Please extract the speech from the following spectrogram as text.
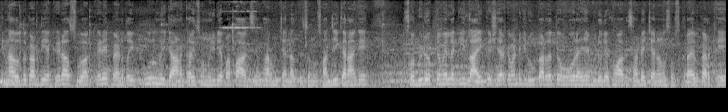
ਕਿੰਨਾ ਦੁੱਧ ਕੱਢਦੀ ਹੈ, ਕਿਹੜਾ ਸੂਆ, ਕਿਹੜੇ ਪਿੰਡ ਤੋਂ ਹੀ ਪੂਰਨ ਦੀ ਜਾਣਕਾਰੀ ਤੁਹਾਨੂੰ ਜਿਹੜੀ ਆਪਾਂ ਭਾਗ ਸਿੰਘ ਫਾਰਮ ਚੈਨਲ ਤੇ ਤੁਹਾਨੂੰ ਸਾਂਝੀ ਕਰਾਂਗੇ। ਸੋ ਵੀਡੀਓ ਕਿਵੇਂ ਲੱਗੀ? ਲਾਈਕ ਸ਼ੇਅਰ ਕਮੈਂਟ ਜਰੂਰ ਕਰ ਦਿਓ ਤੇ ਹੋਰ ਇਹ ਜਿਹੇ ਵੀਡੀਓ ਦੇਖਣ ਵਾਸਤੇ ਸਾਡੇ ਚੈਨਲ ਨੂੰ ਸਬਸਕ੍ਰਾਈਬ ਕਰਕੇ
